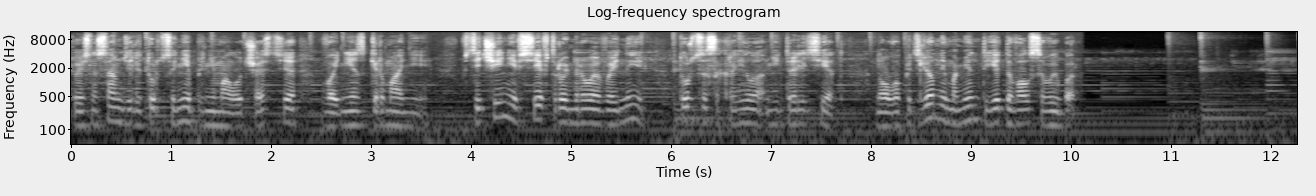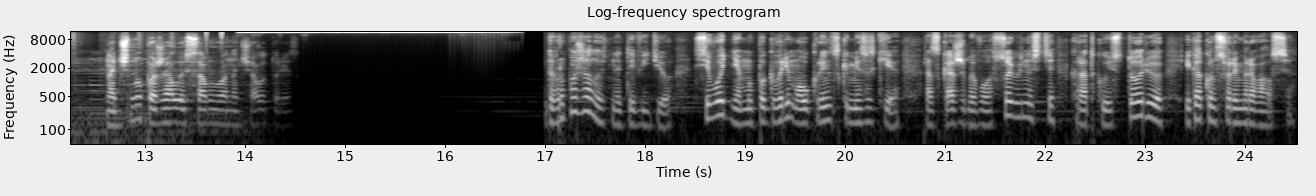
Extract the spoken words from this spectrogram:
То есть, на самом деле, Турция не принимала участие в войне с Германией. В течение всей Второй мировой войны Турция сохранила нейтралитет, но в определенные моменты ей давался выбор. Начну, пожалуй, с самого начала турецкой. Добро пожаловать на это видео. Сегодня мы поговорим о украинском языке, расскажем его особенности, краткую историю и как он сформировался.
